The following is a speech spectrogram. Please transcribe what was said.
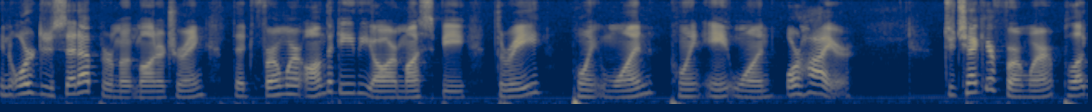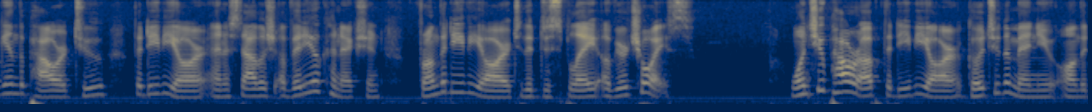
In order to set up remote monitoring, the firmware on the DVR must be 3.1.81 or higher. To check your firmware, plug in the power to the DVR and establish a video connection from the DVR to the display of your choice. Once you power up the DVR, go to the menu on the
